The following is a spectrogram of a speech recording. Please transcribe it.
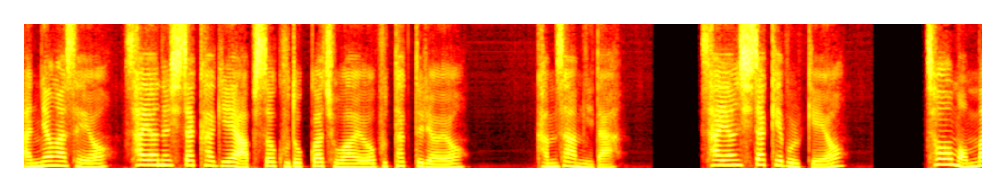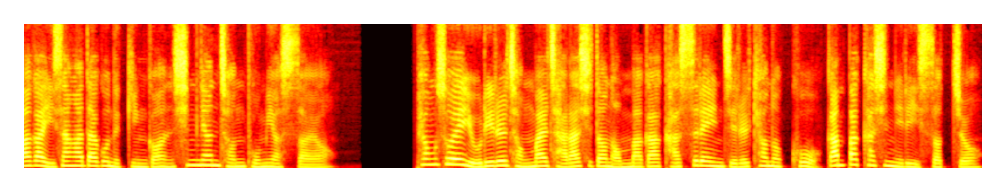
안녕하세요. 사연을 시작하기에 앞서 구독과 좋아요 부탁드려요. 감사합니다. 사연 시작해 볼게요. 처음 엄마가 이상하다고 느낀 건 10년 전 봄이었어요. 평소에 요리를 정말 잘하시던 엄마가 가스레인지를 켜놓고 깜빡하신 일이 있었죠.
